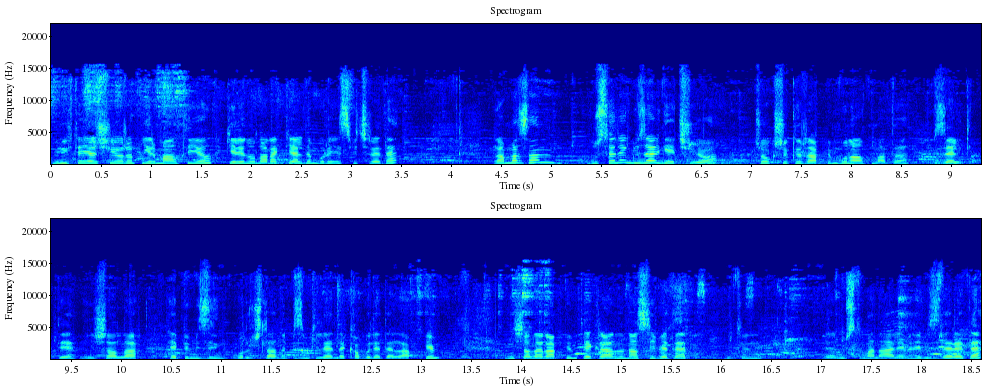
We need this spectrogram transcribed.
Münih'te yaşıyorum 26 yıl. Gelin olarak geldim buraya İsviçre'den. Ramazan bu sene güzel geçiyor. Çok şükür Rabbim bunaltmadı. Güzel gitti. İnşallah hepimizin oruçlarını bizimkilerini de kabul eder Rabbim. İnşallah Rabbim tekrarını nasip eder. Bütün e, Müslüman alemine bizlere de.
